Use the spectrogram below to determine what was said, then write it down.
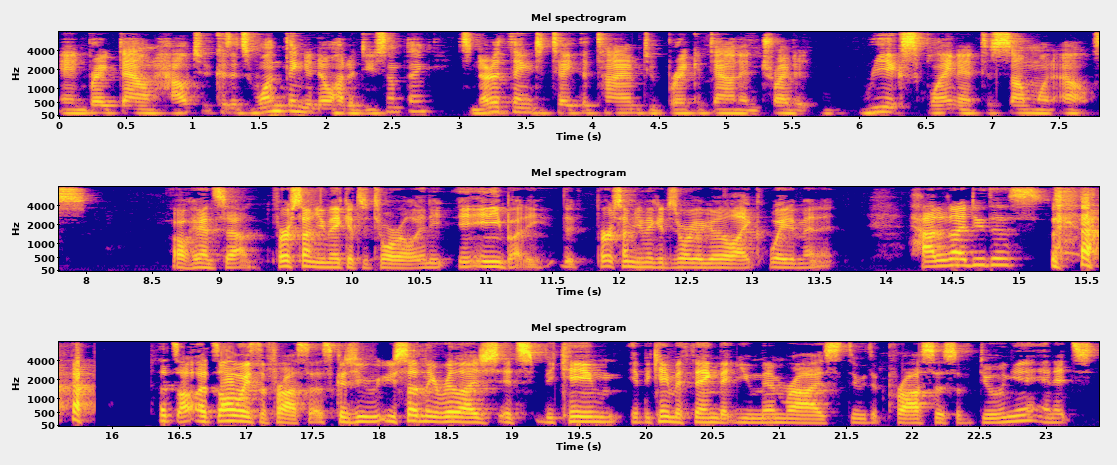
and break down how to because it's one thing to know how to do something It's another thing to take the time to break it down and try to re-explain it to someone else. Oh, hands down. First time you make a tutorial, any anybody, the first time you make a tutorial, you're like, wait a minute, how did I do this? that's that's always the process because you you suddenly realize it's became it became a thing that you memorize through the process of doing it, and it's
